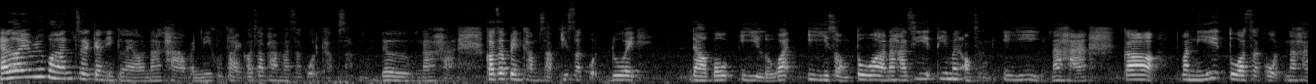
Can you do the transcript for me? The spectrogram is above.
Hello everyone เจอกันอีกแล้วนะคะ วันนี้ครูต่อยก็จะพามาสะกดคำศัพท์เหมือนเดิมนะคะ ก็จะเป็นคำศัพท์ที่สะกดด้วย double e หรือว่า e สองตัวนะคะที่ที่มันออกเสียง e นะคะ ก็วันนี้ตัวสะกดนะคะ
